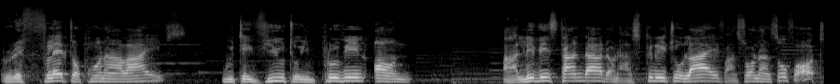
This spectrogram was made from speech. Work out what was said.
reflect upon our lives, with a view to improving on our living standard, on our spiritual life, and so on and so forth,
